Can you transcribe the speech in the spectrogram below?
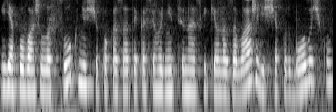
Я поважила сукню, щоб показати, яка сьогодні ціна, скільки вона заважить, і ще футболочку.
